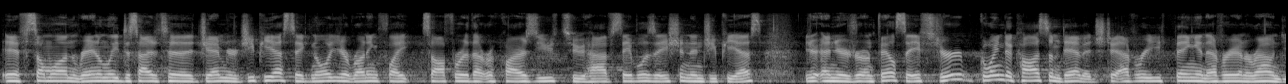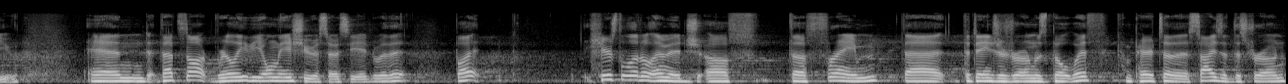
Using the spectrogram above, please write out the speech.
if someone randomly decided to jam your GPS signal, you're running flight software that requires you to have stabilization and GPS and your drone fail-safes, you're going to cause some damage to everything and everyone around you. And that's not really the only issue associated with it, but here's the little image of the frame that the Danger drone was built with compared to the size of this drone.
